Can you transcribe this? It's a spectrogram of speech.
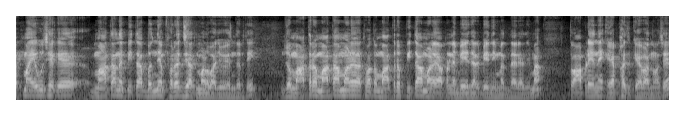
એફમાં એવું છે કે માતા અને પિતા બંને ફરજિયાત મળવા જોઈએ અંદરથી. જો માત્ર માતા મળે અથવા તો માત્ર પિતા મળે આપણને બે હજાર બેની મતદાર તો આપણે એને એફ જ કહેવાનો છે.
